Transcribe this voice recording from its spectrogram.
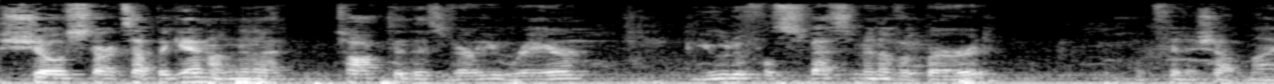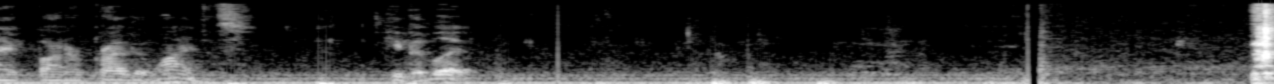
show starts up again, I'm going to talk to this very rare, beautiful specimen of a bird and finish up my Bonner Private Wines. Keep it lit.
